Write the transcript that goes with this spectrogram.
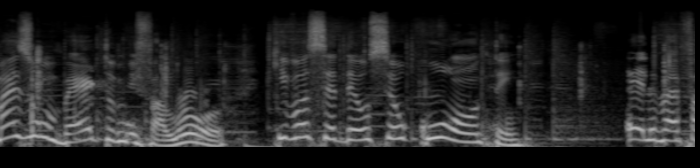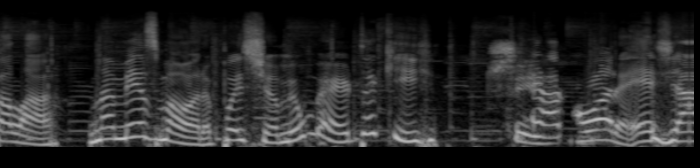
mas o Humberto me falou que você deu o seu cu ontem. Ele vai falar, na mesma hora, pois chame o Humberto aqui. Sim. É agora, é já.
